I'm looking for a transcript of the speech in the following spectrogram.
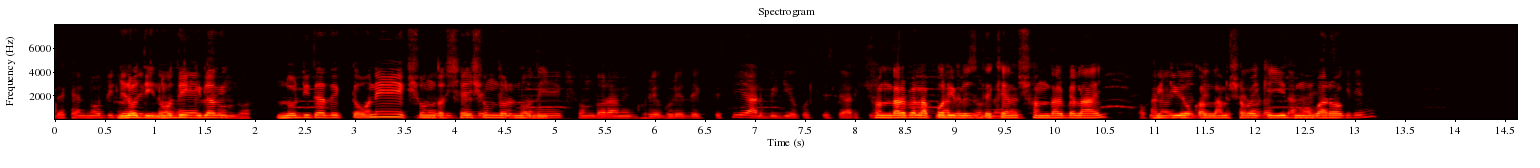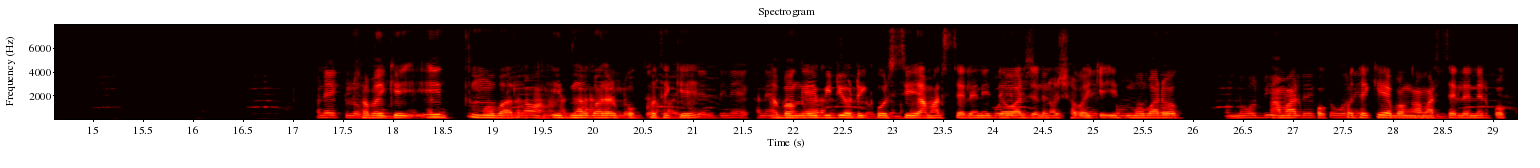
দেখেন নদী নদী, সুন্দর। নদীটা দেখতে অনেক সুন্দর সেই সুন্দর নদী। অনেক সুন্দর আমি ঘুরে ঘুরে দেখতেছি আর ভিডিও করতেছি আর কি। সন্ধ্যার বেলা পরিবেশ দেখেন সন্ধ্যার বেলায় ভিডিও করলাম সবাইকে ঈদ মোবারক। সবাইকে ঈদ মোবারক ঈদ মোবারকের পক্ষ থেকে এবং এই ভিডিওটি করছি আমার চ্যানেলে দেওয়ার জন্য সবাইকে ঈদ মোবারক। আমার পক্ষ থেকে এবং আমার চ্যানেলের পক্ষ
